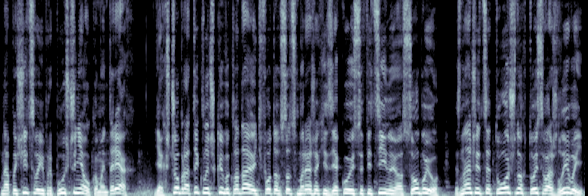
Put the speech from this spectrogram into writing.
Напишіть свої припущення у коментарях. Якщо брати клички викладають фото в соцмережах із якоюсь офіційною особою, значить це точно хтось важливий.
